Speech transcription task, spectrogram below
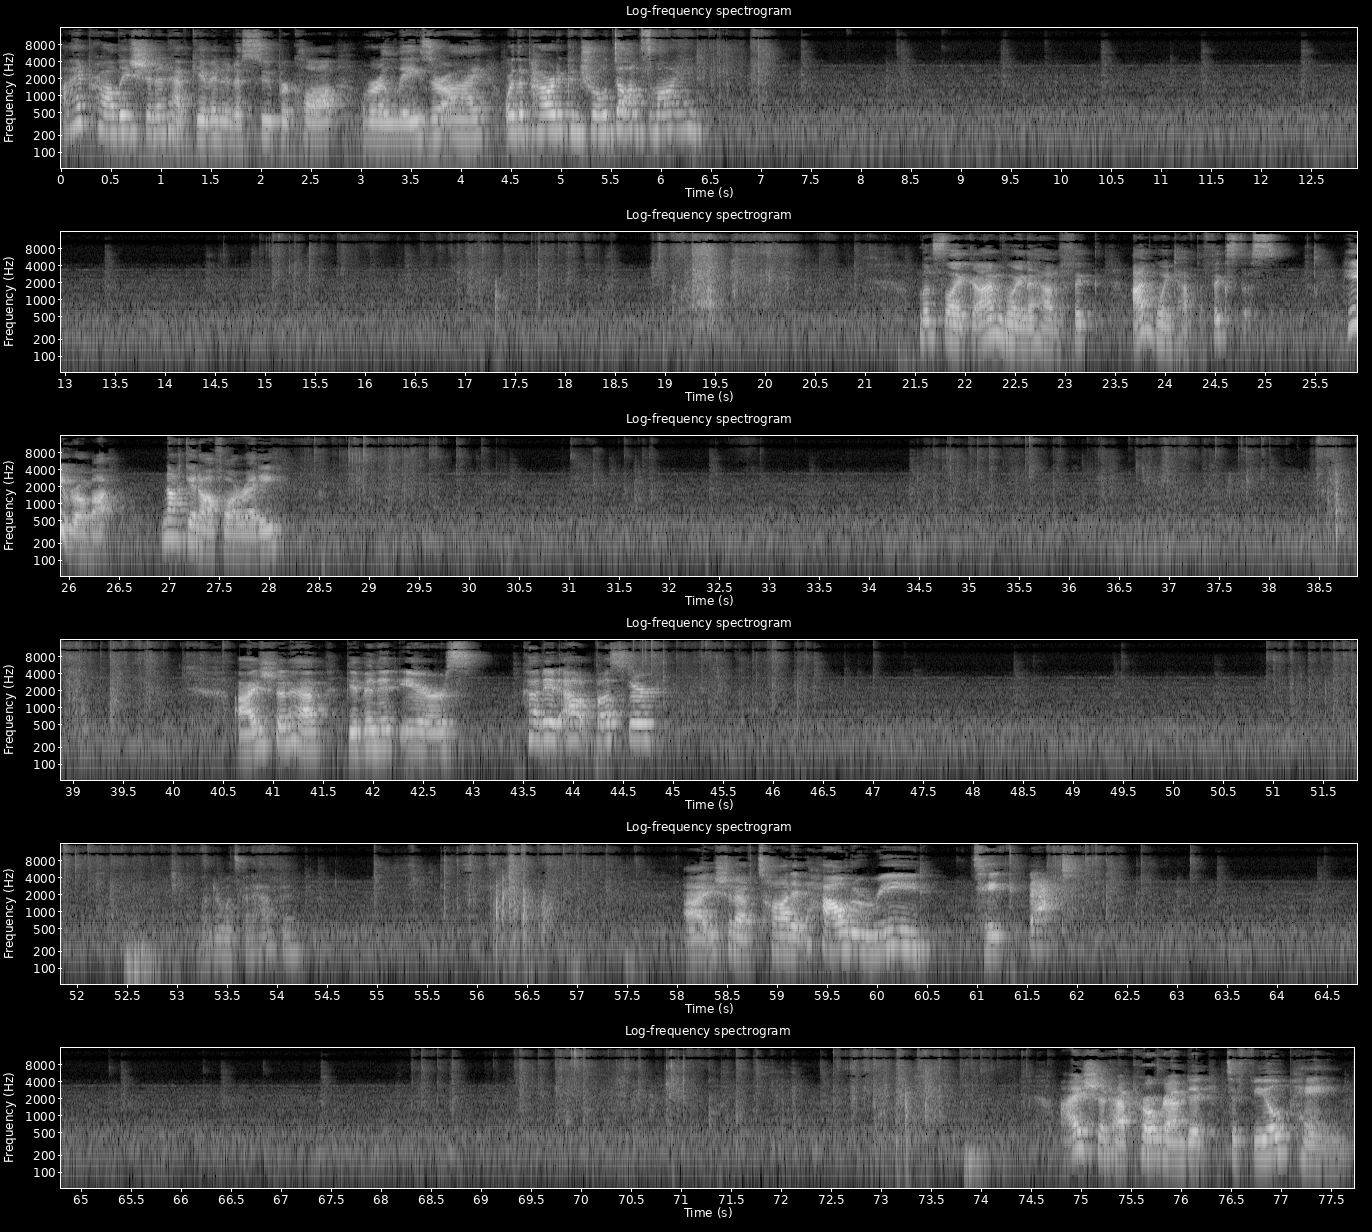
I probably shouldn't have given it a super claw or a laser eye or the power to control dog's mind. Looks like I'm going to have to fix I'm going to have to fix this. Hey robot, knock it off already. I should have given it ears. Cut it out, Buster. Wonder what's gonna happen. I should have taught it how to read. Take that. I should have programmed it to feel pain.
